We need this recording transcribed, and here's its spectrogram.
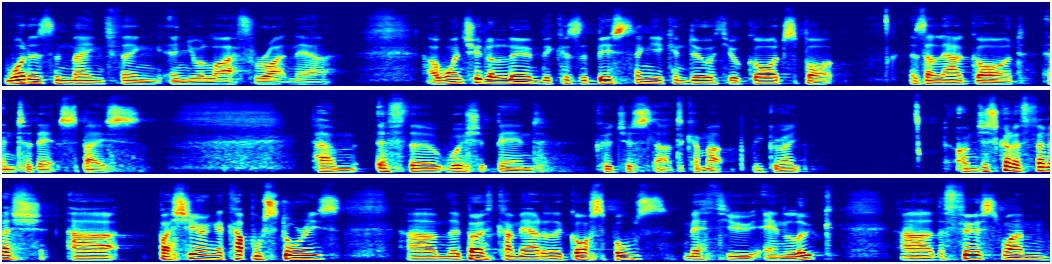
What is the main thing in your life right now? I want you to learn because the best thing you can do with your God spot is allow God into that space. Um, if the worship band could just start to come up, be great. I'm just going to finish uh, by sharing a couple stories. Um, they both come out of the Gospels, Matthew and Luke. Uh, the first one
